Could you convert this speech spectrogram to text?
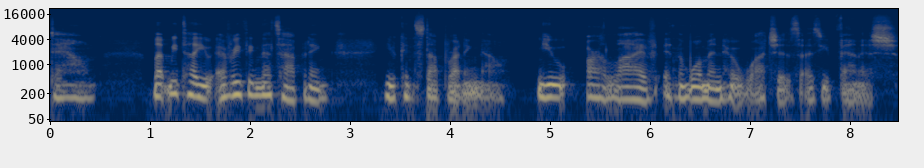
down. Let me tell you everything that's happening. You can stop running now. You are alive in the woman who watches as you vanish.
